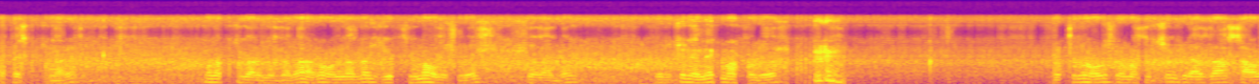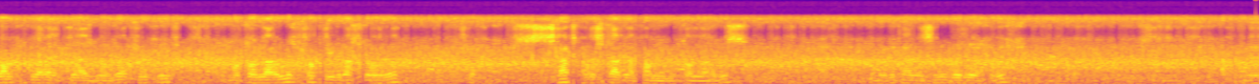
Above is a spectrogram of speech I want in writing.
kafes kutuları. Kola kutularımız da var ama onlarda yırtılma oluşuyor. Şuralardan. Bütün emek mahvoluyor. Yırtılma oluşmaması için biraz daha sağlam kutulara ihtiyacımız olacak. Çünkü motorlarımız çok vibrasyonlu. Çok sert vuruşlar yapan motorlarımız. Burada bir tanesini görüyorsunuz. Ee,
